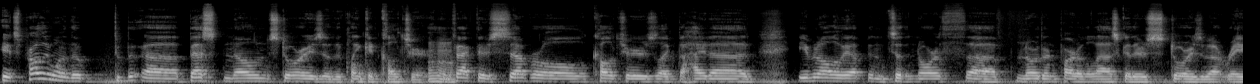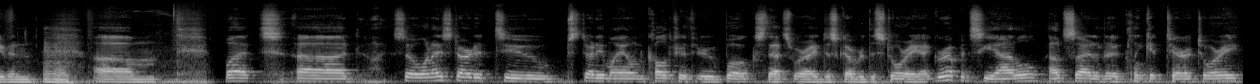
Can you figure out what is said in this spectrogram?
it's probably one of the uh, best known stories of the Tlingit culture. In fact, there's several cultures like the Haida, even all the way up into the north, uh, northern part of Alaska. There's stories about Raven. Um, but uh, so when I started to study my own culture through books, that's where I discovered the story. I grew up in Seattle, outside of the Tlingit territory,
